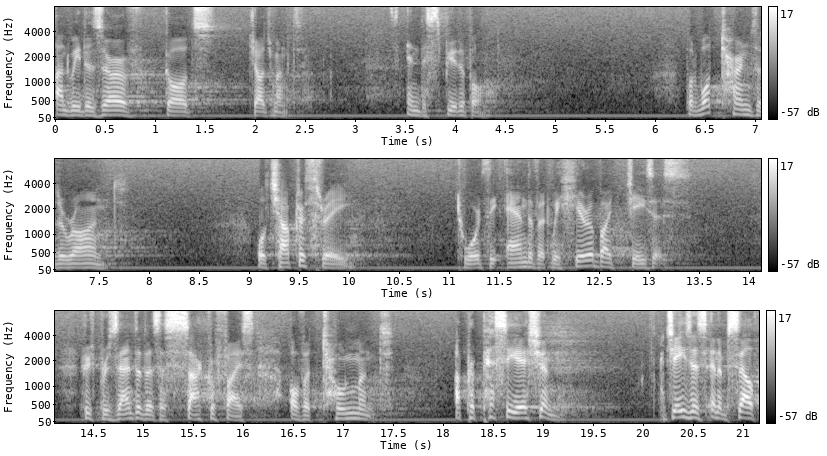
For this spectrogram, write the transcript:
and we deserve God's judgment. It's indisputable. But what turns it around? Well, chapter 3, towards the end of it, we hear about Jesus, who's presented as a sacrifice of atonement, a propitiation. Jesus in himself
